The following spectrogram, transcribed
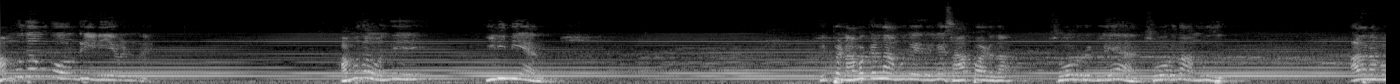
அமுதம் போன்று இனியவன். அமுதம் வந்து இனிமையா இருக்கும். இப்ப நமக்கெல்லாம் அமுதம் இது இல்லையா? சாப்பாடு தான். சோறு இருக்கு இல்லையா? சோறு தான் அமுது. அதை நம்ம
